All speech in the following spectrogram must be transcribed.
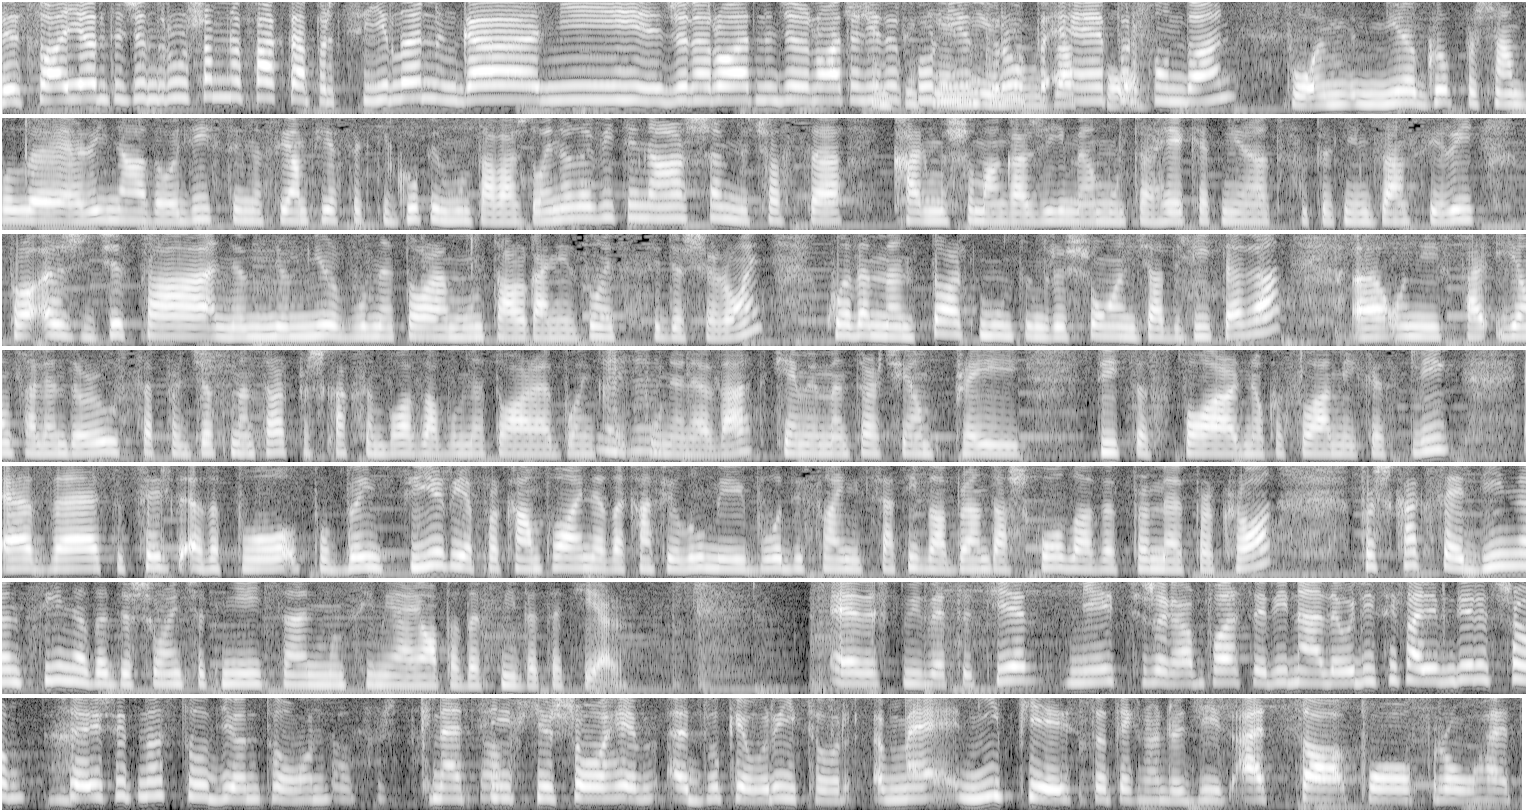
Dhe sa janë të qëndrueshëm në fakt, a përcillen nga një gjeneratë në gjeneratë e njëtë, kur një grup e po. përfundon? Po, një grup për shembull Erina dhe Ulisi, nëse janë pjesë e këtij grupi, mund të vazhdojnë edhe vitin e ardhshëm, në qoftë se kanë më shumë angazhime, mund tërhiqet një, të futet një nxënës i ri, pra është e gjitha në një mënyrë vullnetare mund të organizojnë se si dëshirojnë, ku edhe mentorët mund të ndryshojnë gjatë viteve, unë jam falënderuese për gjithë mentorët, për shkak se në baza vullnetare e bojnë këtë mhm. punën e vet, kemi mentorët që janë prej ditës së parë në Kosova Makers League, edhe të cilët edhe po, po bëjnë thirrje për kampanjë dhe kanë filluar me i bo disa iniciativa brenda shkollave për me përkrah, për shkak se e dinë rëndësinë edhe dëshirojnë që të njëjtën mundësi me ia jap edhe fëmijëve të tjerë. Edhe fëmijëve të tjerë, njëjtë siç e kanë pas Erina dhe Ulisi, faleminderit shumë që ishit në studion tonë. Kënaqësi t'ju shohim duke u rritur me një pjesë të teknologjisë, atë sa po ofrohet.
